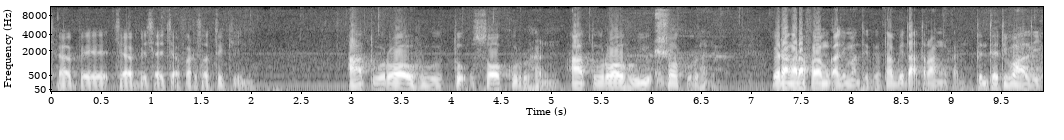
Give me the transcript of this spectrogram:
Jabe jabe saya Jafar Sodik ini. Aturohu tuk sokurhan aturohu yuk sokurhan kira nggak paham kalimat itu tapi tak terangkan. Benda wali.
